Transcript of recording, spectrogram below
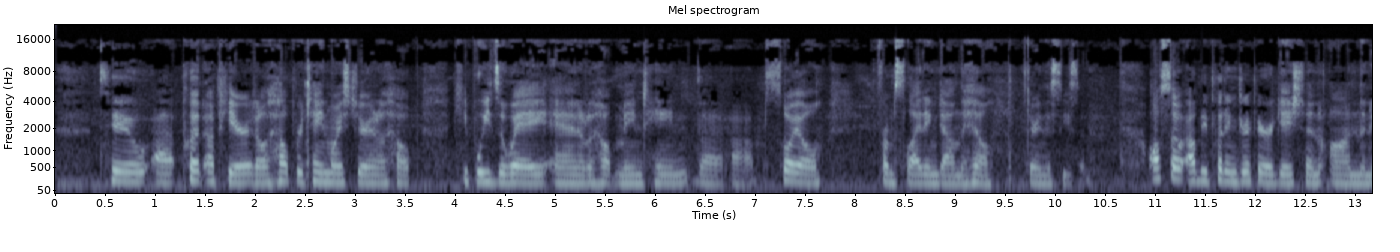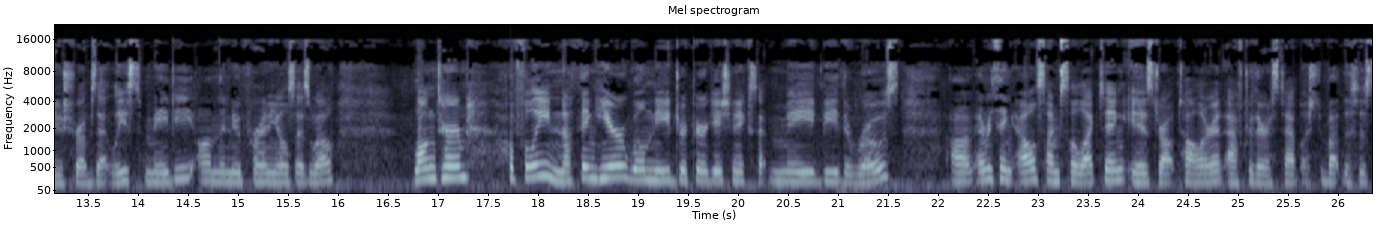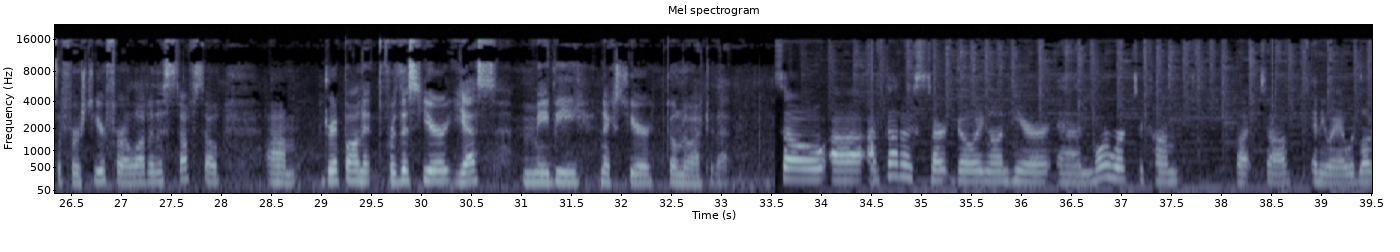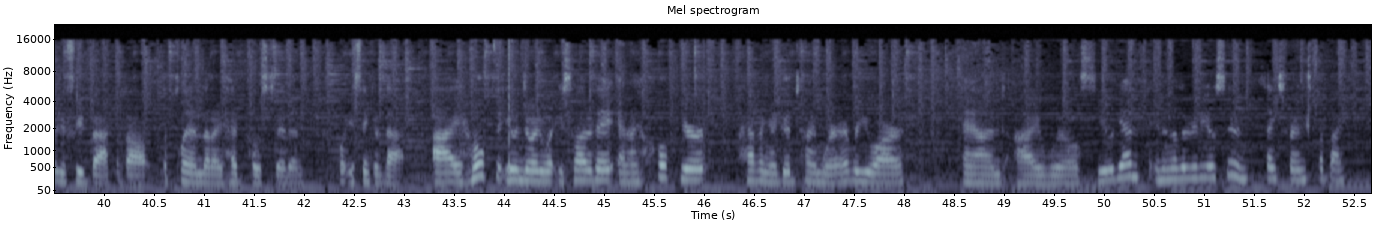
to uh, put up here. It'll help retain moisture. It'll help keep weeds away and it'll help maintain the uh, soil from sliding down the hill during the season. Also, I'll be putting drip irrigation on the new shrubs at least, maybe on the new perennials as well. Long term, hopefully nothing here will need drip irrigation except maybe the rose. Um, everything else I'm selecting is drought tolerant after they're established, but this is the first year for a lot of this stuff. So um, drip on it for this year, yes, maybe next year, don't know after that. So uh, I've got to start going on here and more work to come. But uh, anyway, I would love your feedback about the plan that I had posted and what you think of that. I hope that you enjoyed what you saw today, and I hope you're having a good time wherever you are. And I will see you again in another video soon. Thanks, friends. Bye bye.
